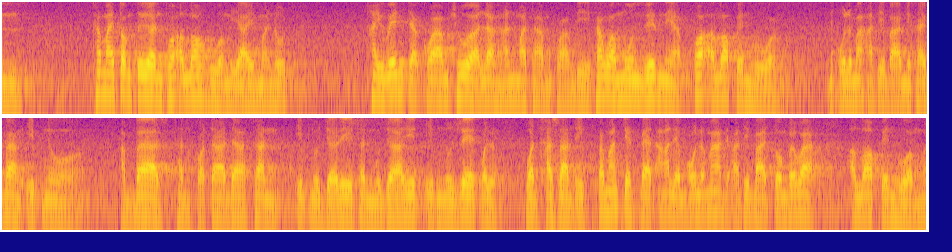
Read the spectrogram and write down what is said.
นทำไมต้องเตือน เพราะอัลลอฮ์ห่วงใยมนุษย์ ให้เว้นจากความชั่วและหันมาทำความดีคำว่ามุนซินเนี่ยเพราะอัลลอฮ์เป็นห่วงเนี่ยอุลามะอธิบายมีใครบ้าง อิบนู อับบาสท่านกอตาดาท่าน อิบนุจารีท่านมุจาฮิดอิบนุเซดวันวันฮัสซันอีกประมาณเจ็ดแปดอาเลมอุลามะได้อธิบายตรงกันว่าอัลลอฮ์เป็นห่วงม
